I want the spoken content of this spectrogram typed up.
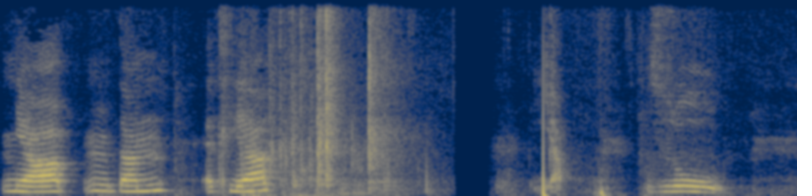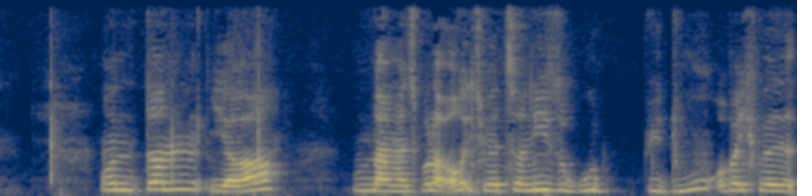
Ja, und dann erklärt. Ja, so. Und dann, ja, und meint Spoiler auch, ich werde zwar nie so gut wie du, aber ich will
